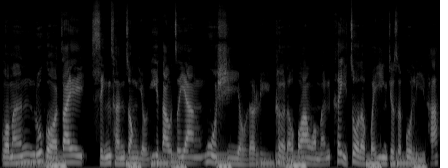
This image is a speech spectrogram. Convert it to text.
我们如果在行程中有遇到这样莫须有的旅客的话，我们可以做的回应就是不理他。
